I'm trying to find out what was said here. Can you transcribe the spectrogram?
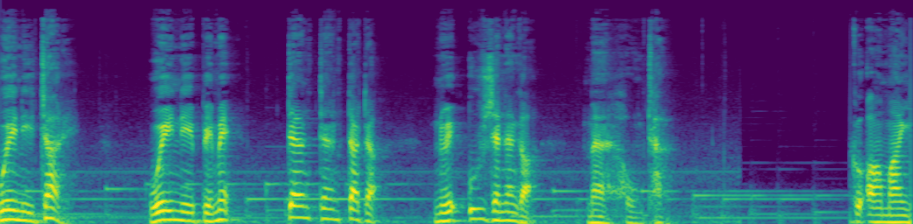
ဝေနေကြတယ်ဝေနေပင်မဲ့တန်တန်တတຫນွေဦးရနက်ကမန်ဟုံထကိုအောင်မိုင်း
